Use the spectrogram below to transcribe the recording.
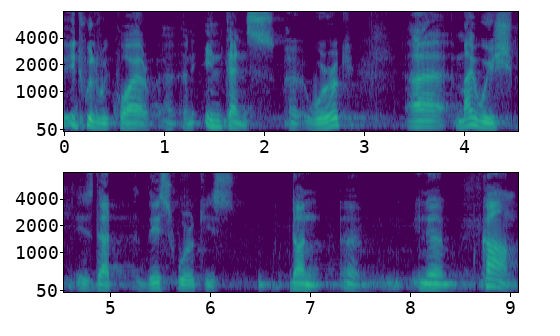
it will require an intense work. My wish is that this work is done in a calm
